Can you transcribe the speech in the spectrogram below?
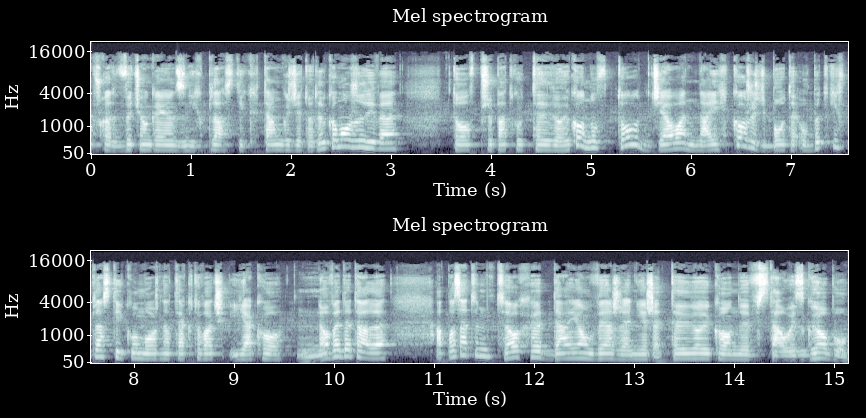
przykład wyciągając z nich plastik tam, gdzie to tylko możliwe, to w przypadku Terrorconów to działa na ich korzyść, bo te ubytki w plastiku można traktować jako nowe detale, a poza tym trochę dają wrażenie, że Terrorcony wstały z grobu.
